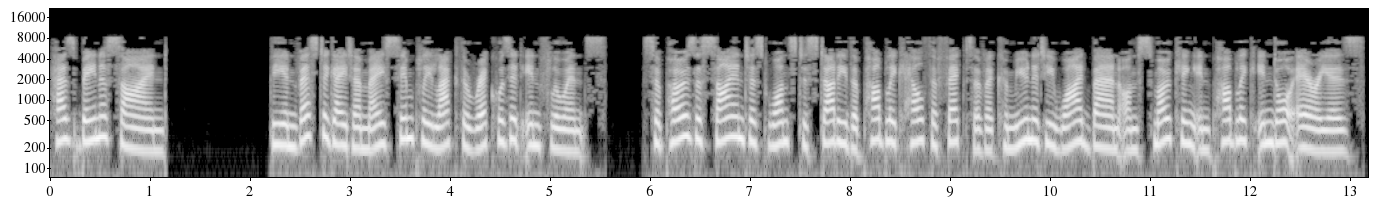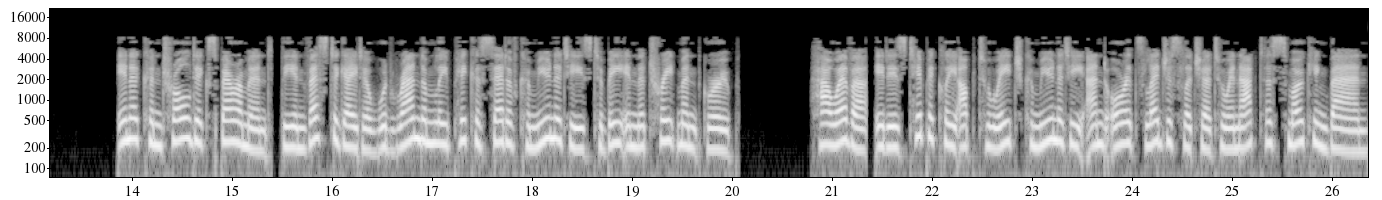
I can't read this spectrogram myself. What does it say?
has been assigned. The investigator may simply lack the requisite influence. Suppose a scientist wants to study the public health effects of a community-wide ban on smoking in public indoor areas. In a controlled experiment, the investigator would randomly pick a set of communities to be in the treatment group. However, it is typically up to each community and or its legislature to enact a smoking ban.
